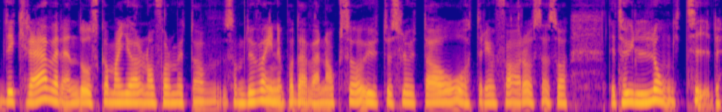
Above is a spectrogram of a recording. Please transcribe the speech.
det kräver ändå, ska man göra någon form av, som du var inne på där Verna, också utesluta och återinföra och så, så det tar ju lång tid.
